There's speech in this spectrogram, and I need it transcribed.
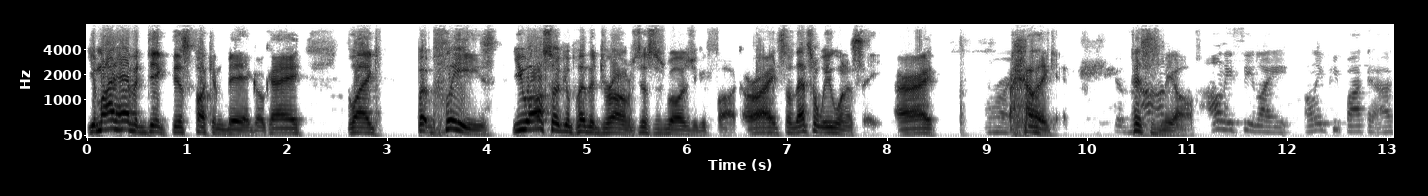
you might have a dick this fucking big, okay? Like, but please, you also can play the drums just as well as you can fuck. All right, so that's what we want to see. All right, Right. I like it. Pisses me off. I only see like only people I can I,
